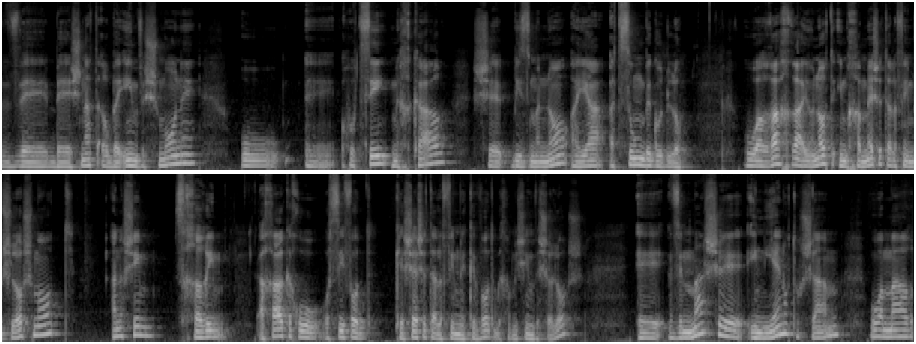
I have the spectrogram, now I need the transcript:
ובשנת 48' הוא אה, הוציא מחקר שבזמנו היה עצום בגודלו. הוא ערך רעיונות עם 5,300 אנשים, זכרים. אחר כך הוא הוסיף עוד כ-6,000 נקבות ב-53, אה, ומה שעניין אותו שם, הוא אמר,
